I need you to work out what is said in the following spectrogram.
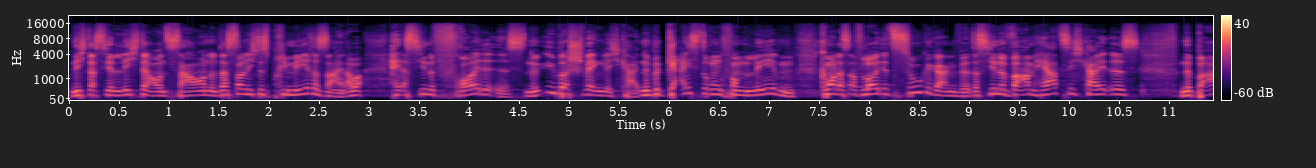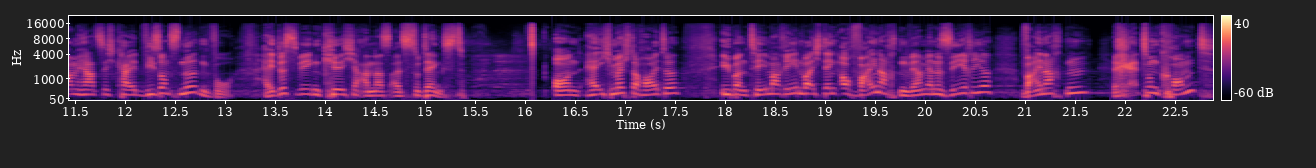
Nicht, dass hier Lichter und Sound und das soll nicht das Primäre sein, aber hey, dass hier eine Freude ist, eine Überschwänglichkeit, eine Begeisterung vom Leben. Guck mal, dass auf Leute zugegangen wird, dass hier eine Warmherzigkeit ist, eine Barmherzigkeit wie sonst nirgendwo. Hey, deswegen Kirche anders, als du denkst. Und hey, ich möchte heute über ein Thema reden, weil ich denke auch Weihnachten. Wir haben ja eine Serie, Weihnachten, Rettung kommt.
